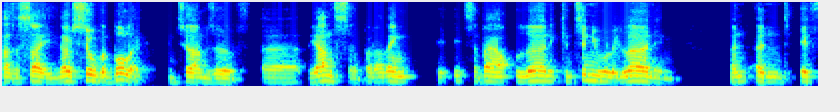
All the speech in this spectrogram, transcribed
as I say, no silver bullet in terms of uh, the answer, but I think it's about learning, continually learning, and and if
